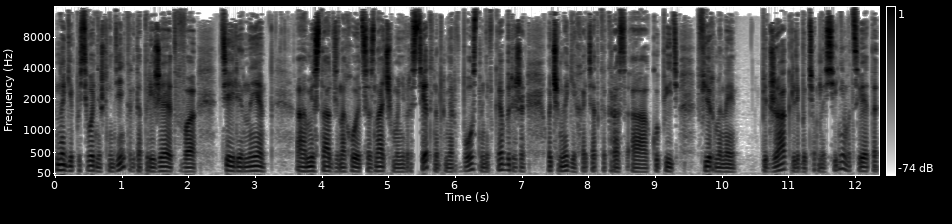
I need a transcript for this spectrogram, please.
Многие по сегодняшний день, когда приезжают в те или иные а, места, где находятся значимые университеты, например, в Бостоне, в Кембридже, очень многие хотят как раз а, купить фирменный пиджак, либо темно-синего цвета,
